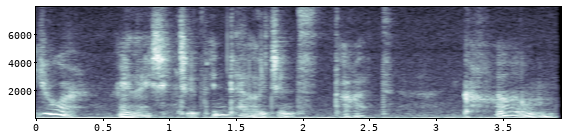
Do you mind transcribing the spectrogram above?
yourrelationshipintelligence.com.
